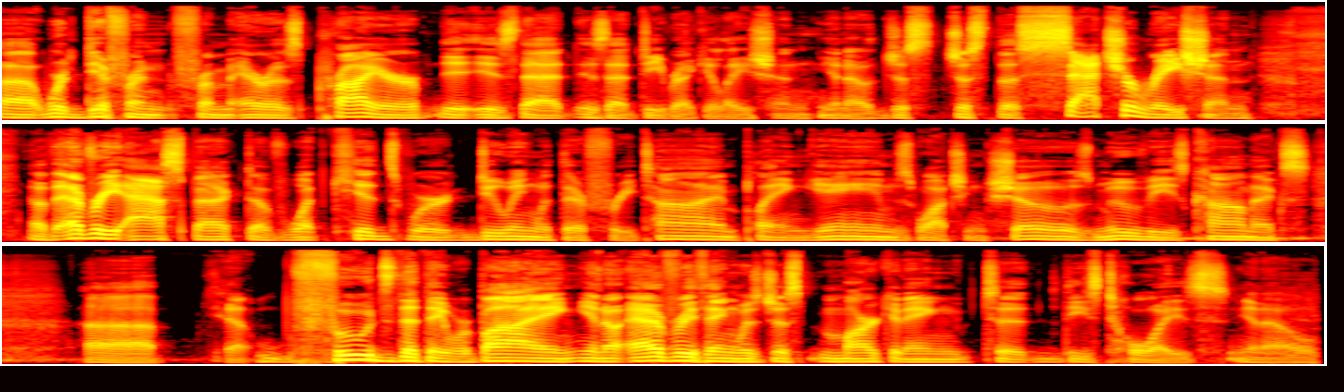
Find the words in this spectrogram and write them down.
uh, were different from eras prior is that is that deregulation. You know, just just the saturation of every aspect of what kids were doing with their free time, playing games, watching shows, movies, comics, uh, you know, foods that they were buying. You know, everything was just marketing to these toys. You know,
